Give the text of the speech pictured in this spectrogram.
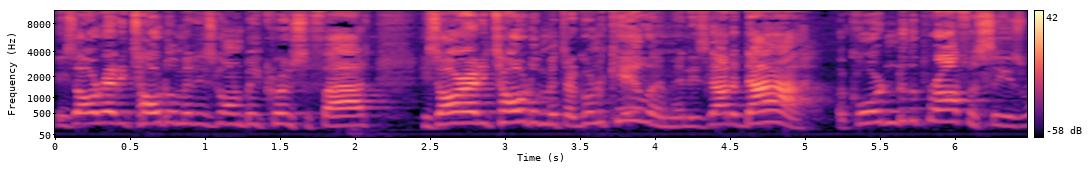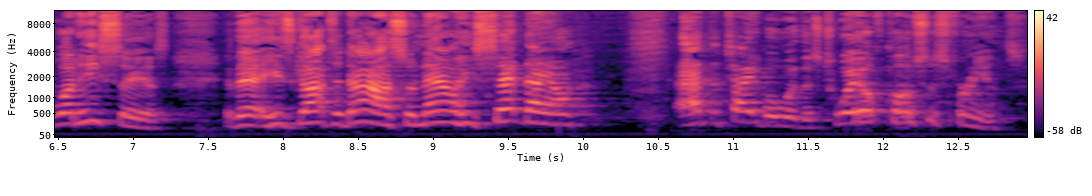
He's already told them that he's going to be crucified. He's already told them that they're going to kill him and he's got to die, according to the prophecy, is what he says, that he's got to die. So now he's sat down at the table with his 12 closest friends.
